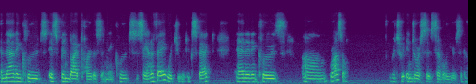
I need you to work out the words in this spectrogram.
And that includes, it's been bipartisan, it includes Santa Fe, which you would expect, and it includes um, Roswell, which endorsed it several years ago.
